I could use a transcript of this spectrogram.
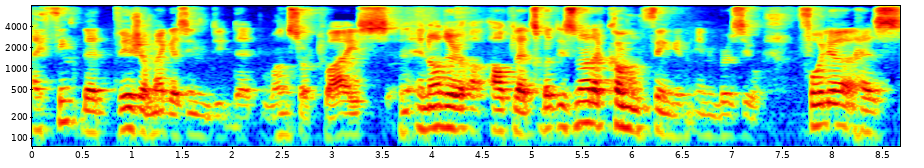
I think that Veja magazine did that once or twice, and, and other outlets, but it's not a common thing in, in Brazil. Folha has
